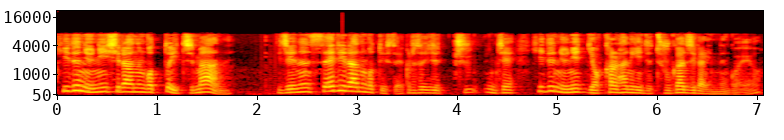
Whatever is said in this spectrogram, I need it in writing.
히든 유닛이라는 것도 있지만 이제는 셀이라는 것도 있어요. 그래서 이제 주, 이제 히든 유닛 역할을 하는 게 이제 두 가지가 있는 거예요.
